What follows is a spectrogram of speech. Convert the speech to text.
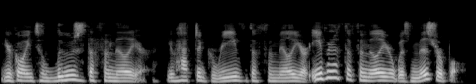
you're going to lose the familiar. You have to grieve the familiar. Even if the familiar was miserable,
